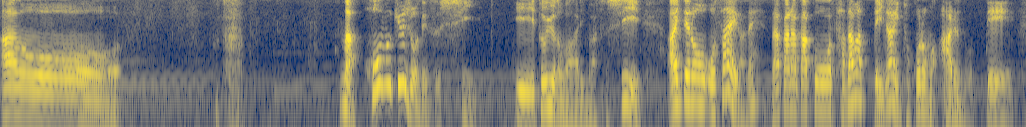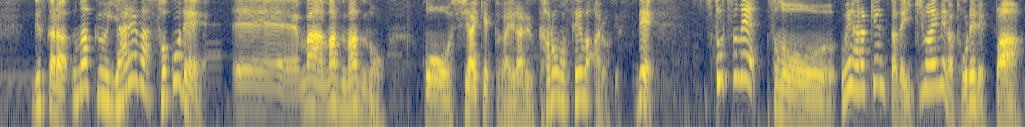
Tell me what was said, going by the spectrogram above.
あのー、まあ、ホーム球場ですし、というのもありますし、相手の抑えがね、なかなかこう定まっていないところもあるので、ですから、うまくやればそこで、えー、まあ、まずまずの、こう、試合結果が得られる可能性はあるわけです。で、一つ目、その、上原健太で1枚目が取れれば、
